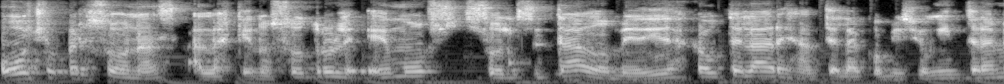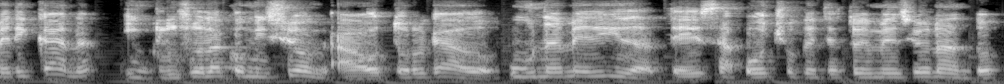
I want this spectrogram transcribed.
ocho personas a las que nosotros le hemos solicitado medidas cautelares ante la Comisión Interamericana, incluso la Comisión ha otorgado una medida de esas ocho que te estoy mencionando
